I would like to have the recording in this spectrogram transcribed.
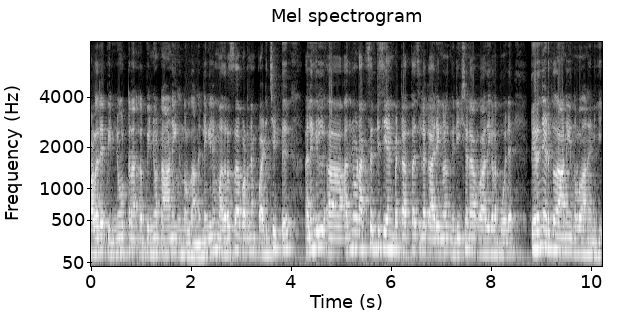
വളരെ പിന്നോട്ട് പിന്നോട്ടാണ് എന്നുള്ളതാണ്. അല്ലെങ്കിൽ മദ്രസ പഠനം പഠിച്ചിട്ട് അല്ലെങ്കിൽ അതിനോട് അക്സെപ്റ്റ് ചെയ്യാൻ പറ്റാത്ത ചില കാര്യങ്ങൾ നിരീക്ഷണവാദികളെ പോലെ തിരഞ്ഞെടുത്തതാണ് എന്നുള്ളതാണ് എനിക്ക്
